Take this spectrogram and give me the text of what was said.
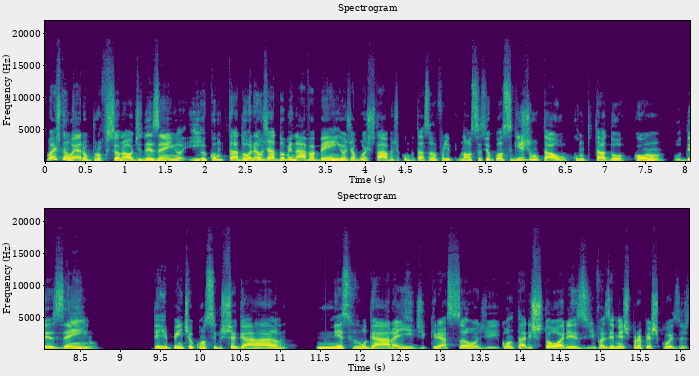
mas não era um profissional de desenho. E o computador eu já dominava bem, eu já gostava de computação. Eu falei, nossa, se eu conseguir juntar o computador com o desenho, de repente eu consigo chegar nesse lugar aí de criação, de contar histórias, de fazer minhas próprias coisas.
